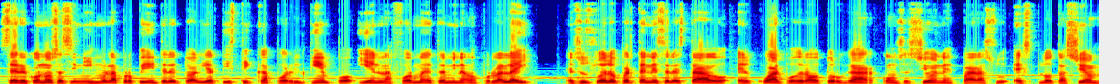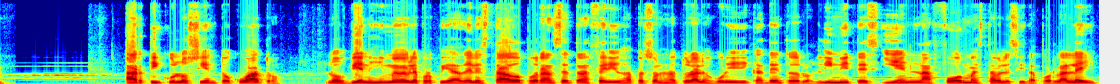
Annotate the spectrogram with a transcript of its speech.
Se reconoce asimismo la propiedad intelectual y artística por el tiempo y en la forma determinados por la ley. El subsuelo pertenece al Estado, el cual podrá otorgar concesiones para su explotación. Artículo 104. Los bienes inmuebles propiedad del Estado podrán ser transferidos a personas naturales o jurídicas dentro de los límites y en la forma establecida por la ley.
